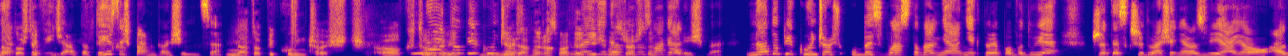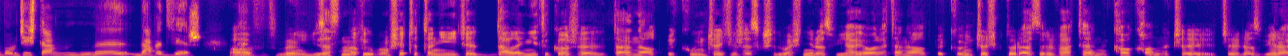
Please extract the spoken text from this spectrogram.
jakbyś to nadopiek- widział, to ty jesteś pan gąsienica. nadopiekuńczość, o której niedawno rozmawialiśmy niedawno zresztą. rozmawialiśmy. Nadopiekuńczość, ubezwłasnowalnianie, które powoduje, że te skrzydła się nie rozwijają, albo gdzieś tam e, nawet wiesz. O, bym, zastanowiłbym się, czy to nie idzie dalej. Nie tylko, że ta naopiekuńczość, że skrzydła się nie rozwijają, ale ta naopiekuńczość, która zrywa ten kokon, czy, czy rozbiera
